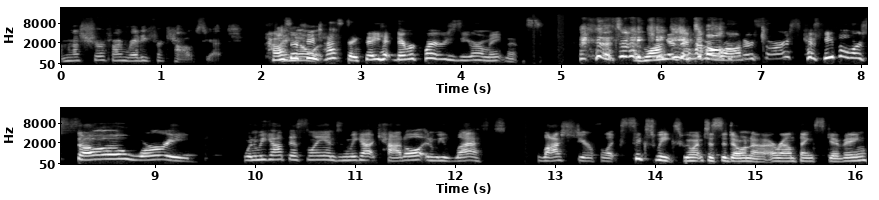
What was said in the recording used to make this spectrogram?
I'm not sure if I'm ready for cows yet. Cows are it. fantastic. They they require zero maintenance. that's what I as long as they have a water source because people were so worried when we got this land and we got cattle and we left last year for like six weeks we went to sedona around thanksgiving.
